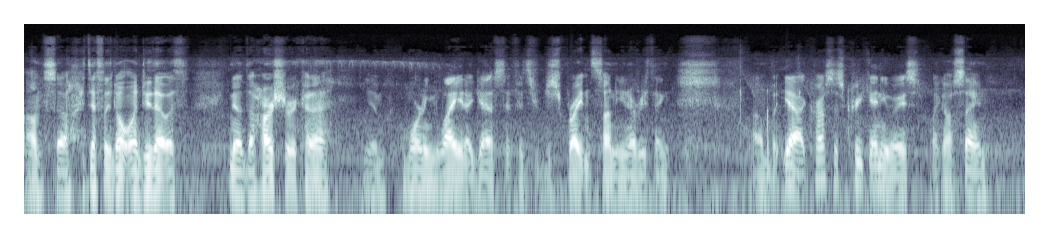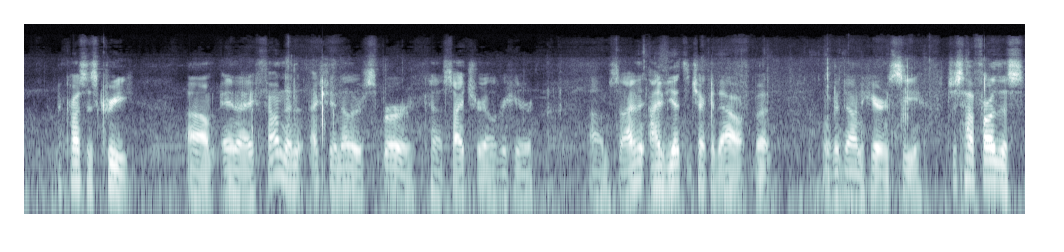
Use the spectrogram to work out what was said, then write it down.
Um, so I definitely don't want to do that with, you know, the harsher kind of, you know, morning light, I guess, if it's just bright and sunny and everything. Um, but yeah, across this creek anyways, like I was saying, across this creek, um, and I found an, actually another spur kind of side trail over here. Um, so I've, I've yet to check it out, but we'll go down here and see just how far this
